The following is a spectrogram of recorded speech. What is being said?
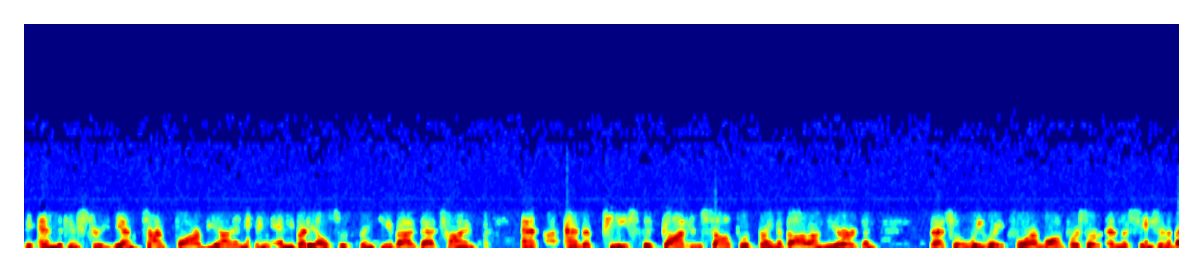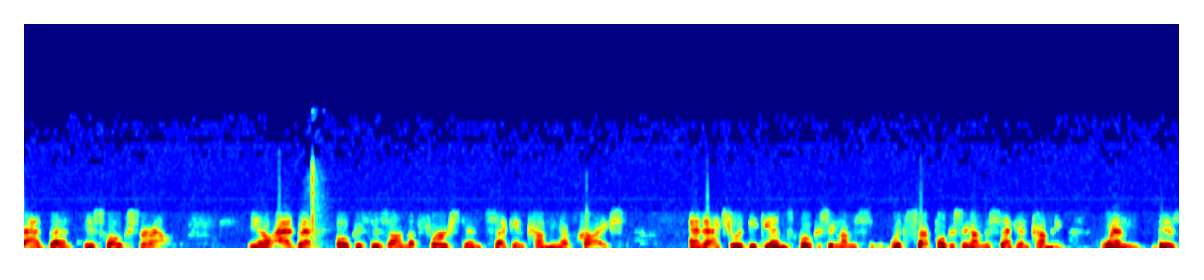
the end of history, the end of time, far beyond anything anybody else was thinking about at that time, and and a peace that God Himself would bring about on the earth, and that's what we wait for and long for. So, and the season of Advent is focused around. You know, Advent focuses on the first and second coming of Christ and actually begins focusing on the, with focusing on the second coming when this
